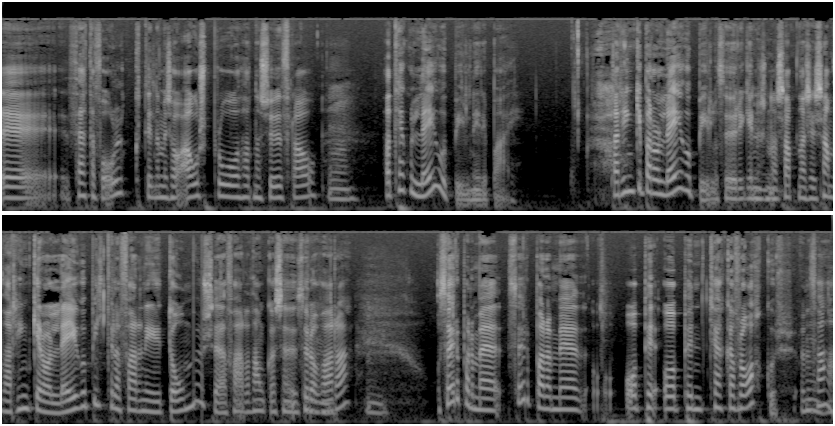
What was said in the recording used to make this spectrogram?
e, þetta fólk, til dæmis á Ásbrú og þarna söðu frá, mm. það tekur leigubíl nýri bæ. Það ringir bara á leigubíl og þau eru ekki einu svona að sapna sér saman. Það ringir á leigubíl til að fara nýri dómus eða fara þanga sem þau þurfa að fara mm. Mm og þau eru bara með, eru bara með opin, opin tekka frá okkur um mm. það.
